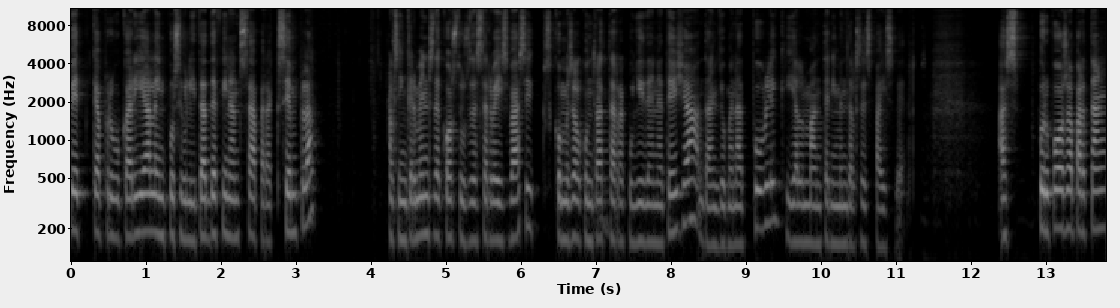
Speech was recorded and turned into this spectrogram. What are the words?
fet que provocaria la impossibilitat de finançar, per exemple, els increments de costos de serveis bàsics, com és el contracte de recollida i neteja, d'enllumenat públic i el manteniment dels espais verds. Es proposa, per tant,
